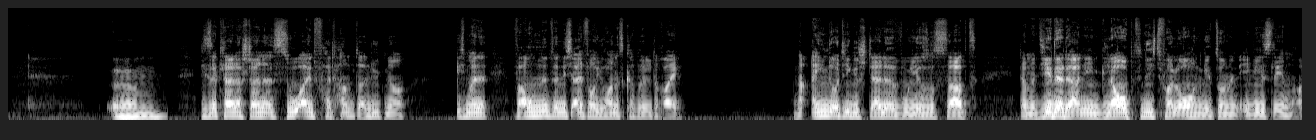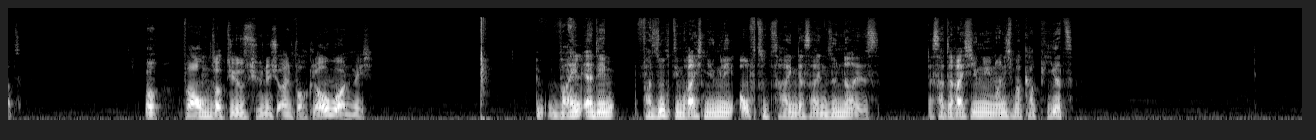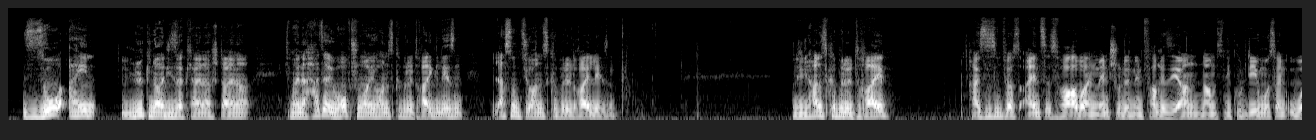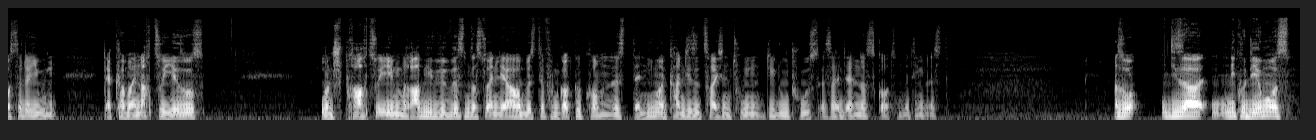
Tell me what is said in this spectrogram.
Ähm, Dieser kleine Steiner ist so ein verdammter Lügner. Ich meine, warum nimmt er nicht einfach Johannes Kapitel 3? Eine eindeutige Stelle, wo Jesus sagt, damit jeder, der an ihn glaubt, nicht verloren geht, sondern ein ewiges Leben hat. Oh, warum sagt Jesus hier nicht einfach Glaube an mich? Weil er dem versucht, dem reichen Jüngling aufzuzeigen, dass er ein Sünder ist. Das hat der reiche Jüngling noch nicht mal kapiert. So ein Lügner, dieser kleine Steiner. Ich meine, hat er überhaupt schon mal Johannes Kapitel 3 gelesen? Lass uns Johannes Kapitel 3 lesen. Und in Johannes Kapitel 3 heißt es in Vers 1, es war aber ein Mensch unter den Pharisäern namens Nikodemus, ein Oberster der Juden. Der kam bei Nacht zu Jesus und sprach zu ihm, Rabbi, wir wissen, dass du ein Lehrer bist, der von Gott gekommen ist, denn niemand kann diese Zeichen tun, die du tust, es sei denn, dass Gott mit ihm ist. Also dieser Nikodemus,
